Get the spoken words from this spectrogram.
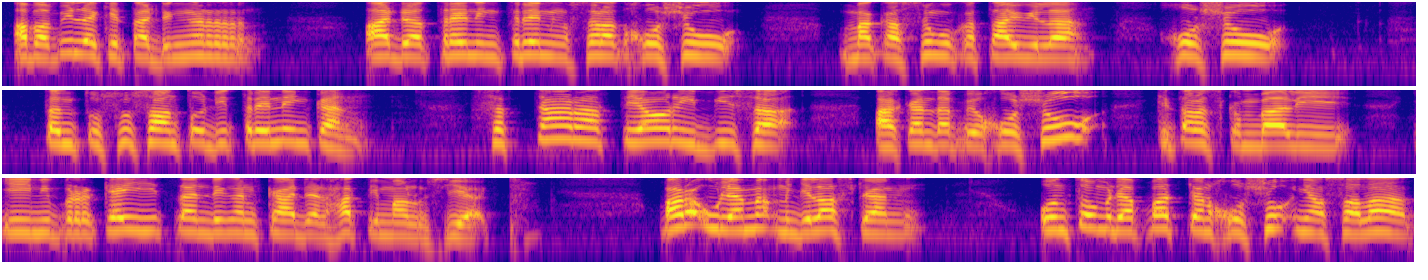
apabila kita dengar ada training-training salat khusyuk, maka sungguh ketahuilah khusyuk tentu susah untuk ditrainingkan. Secara teori bisa, akan tapi khusyuk kita harus kembali ini berkaitan dengan keadaan hati manusia. Para ulama menjelaskan untuk mendapatkan khusyuknya salat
